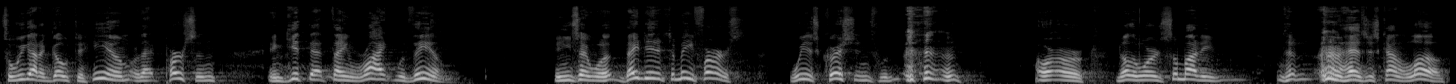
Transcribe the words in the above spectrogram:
So we got to go to Him or that person and get that thing right with them. And you say, well, they did it to me first. We as Christians, or, or in other words, somebody that has this kind of love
